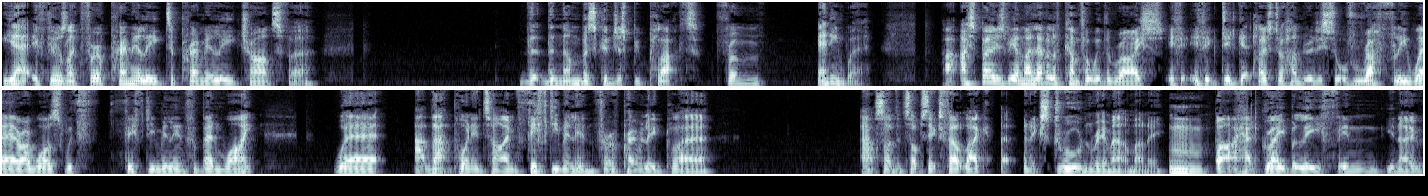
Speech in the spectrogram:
yeah, it feels like for a Premier League to Premier League transfer, the the numbers can just be plucked from anywhere. I, I suppose, yeah, my level of comfort with the Rice, if if it did get close to 100, is sort of roughly where I was with 50 million for Ben White, where at that point in time, 50 million for a Premier League player outside the top six felt like a, an extraordinary amount of money. Mm. But I had great belief in, you know,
